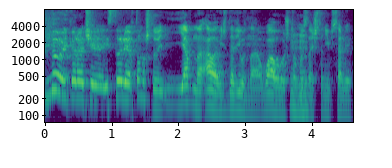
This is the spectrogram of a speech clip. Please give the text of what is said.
Ну и, короче, история в том, что явно Алович давил на Вау, чтобы, Мгм. значит, они писали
